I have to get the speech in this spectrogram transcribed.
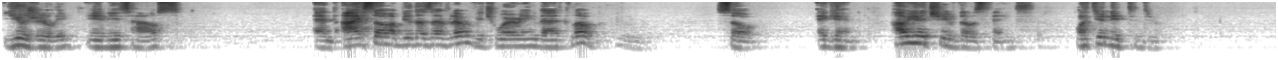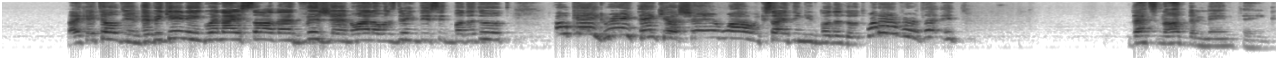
usually in his house. And I saw Rabbi Yehuda Zev Lebovich wearing that cloak. So, again, how you achieve those things? What you need to do? Like I told you in the beginning, when I saw that vision while I was doing this Hitbodedut, okay, great, thank you Hashem, wow, exciting Hitbodedut, whatever. That, it, that's not the main thing.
